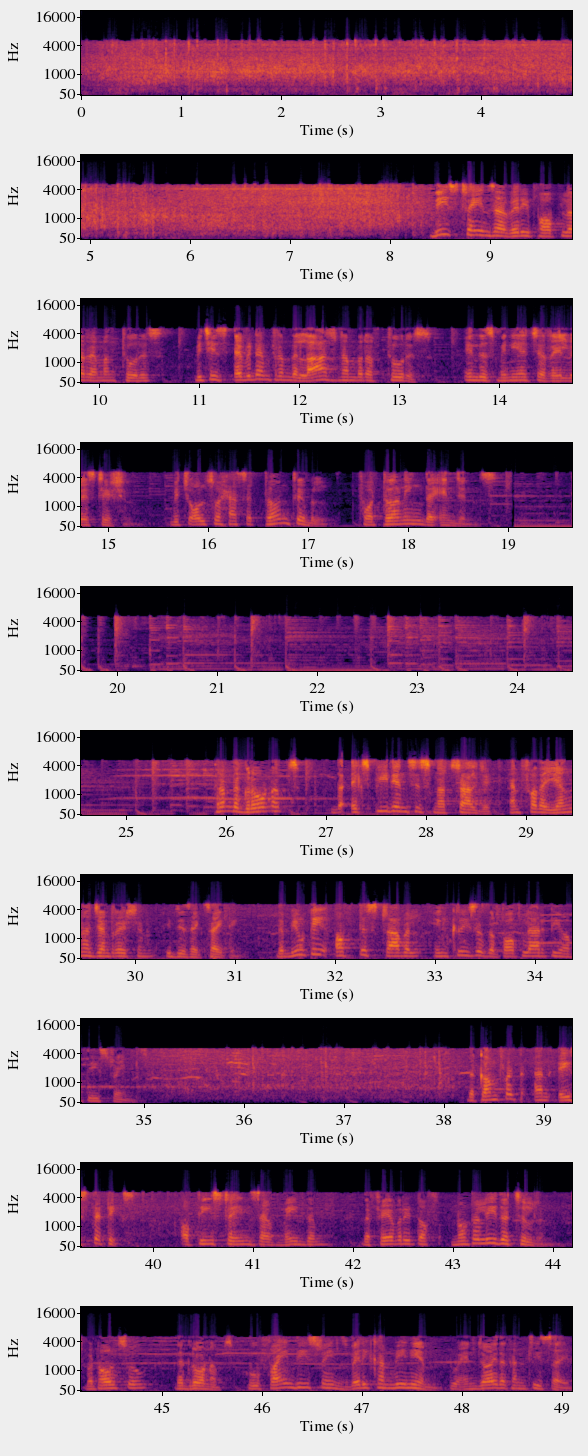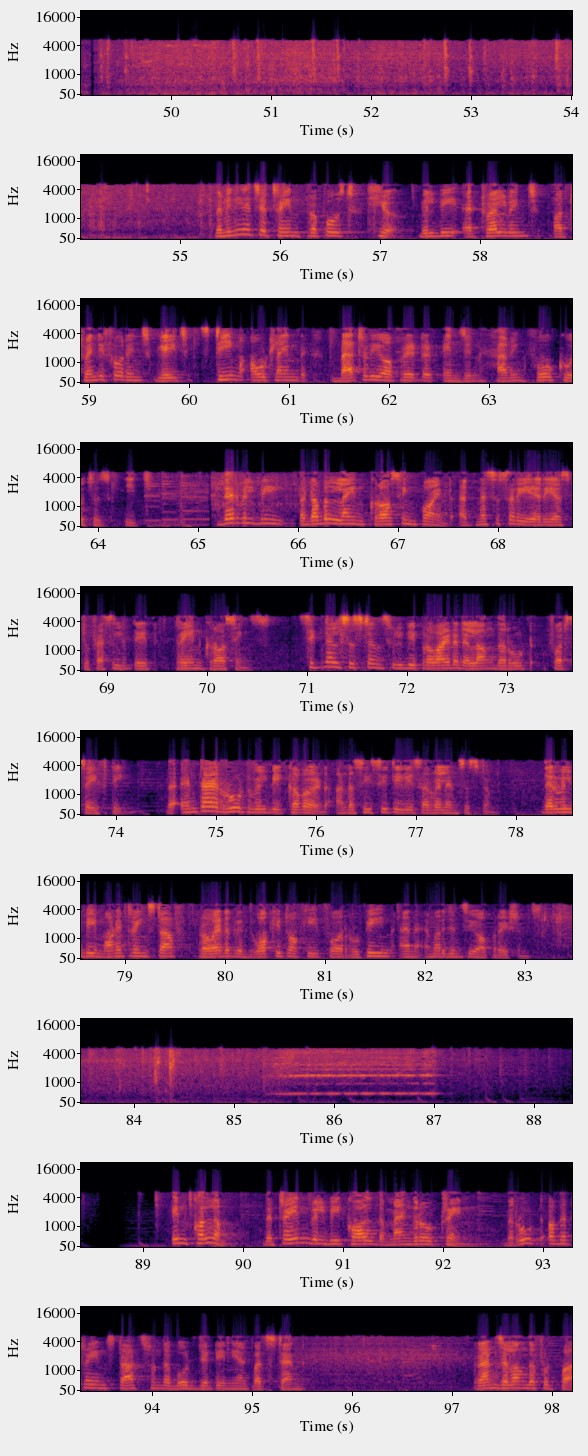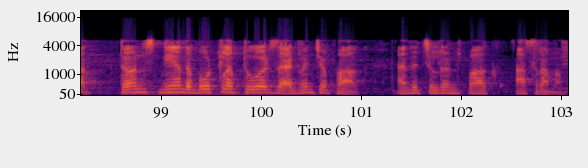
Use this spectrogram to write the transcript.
These trains are very popular among tourists, which is evident from the large number of tourists in this miniature railway station, which also has a turntable for turning the engines. From the grown-ups, the experience is nostalgic and for the younger generation, it is exciting. The beauty of this travel increases the popularity of these trains. The comfort and aesthetics of these trains have made them the favorite of not only the children but also the grown-ups who find these trains very convenient to enjoy the countryside. The miniature train proposed here will be a 12-inch or 24-inch gauge steam outlined battery operated engine having four coaches each. There will be a double line crossing point at necessary areas to facilitate train crossings. Signal systems will be provided along the route for safety. The entire route will be covered under CCTV surveillance system. There will be monitoring staff provided with walkie-talkie for routine and emergency operations. In Kollam, the train will be called the Mangrove train. The route of the train starts from the boat jetty near bus stand, runs along the footpath, turns near the boat club towards the adventure park and the children's park Asramam.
